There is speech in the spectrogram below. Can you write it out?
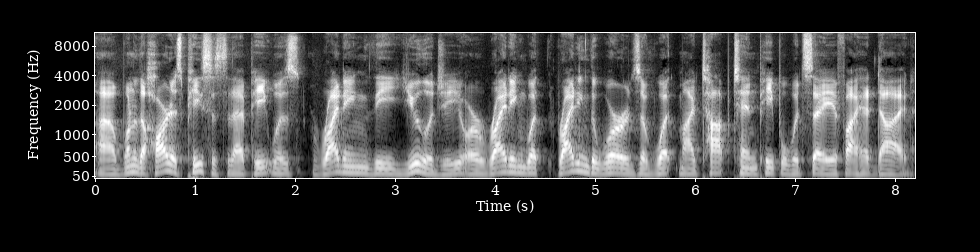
uh, one of the hardest pieces to that pete was writing the eulogy or writing what writing the words of what my top 10 people would say if i had died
